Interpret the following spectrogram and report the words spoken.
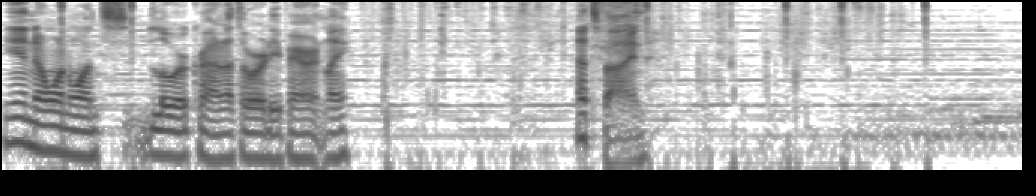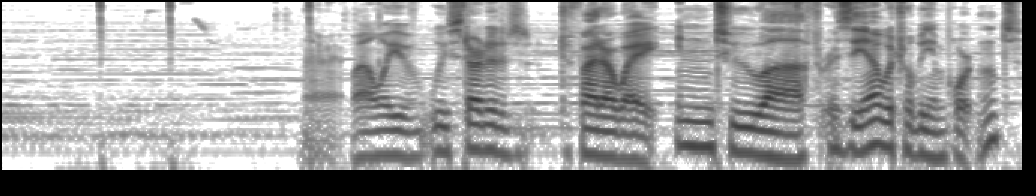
Yeah, no one wants lower crown authority, apparently. That's fine. Alright, well, we've, we've started fight our way into uh, Frisia, which will be important.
